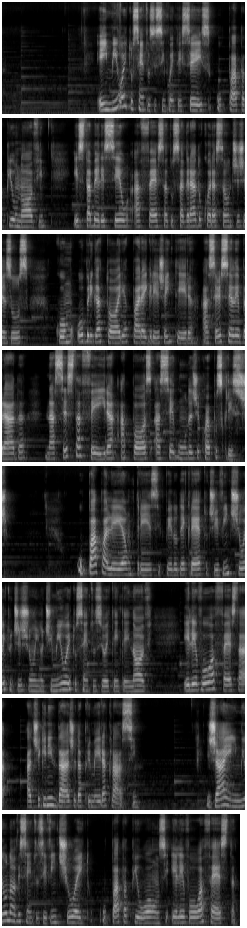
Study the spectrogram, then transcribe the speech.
Em 1856, o Papa Pio IX estabeleceu a festa do Sagrado Coração de Jesus como obrigatória para a Igreja inteira, a ser celebrada na sexta-feira após a segunda de Corpus Christi. O Papa Leão XIII, pelo decreto de 28 de junho de 1889, elevou a festa à dignidade da primeira classe. Já em 1928, o Papa Pio XI elevou a festa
